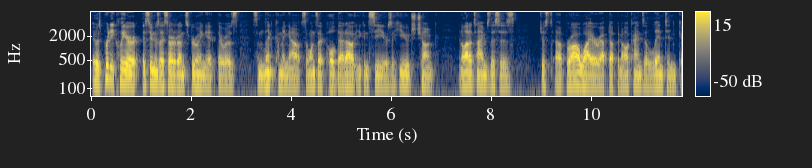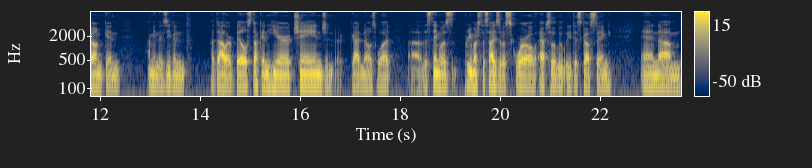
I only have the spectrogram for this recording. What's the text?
it was pretty clear as soon as I started unscrewing it, there was some lint coming out. So once I pulled that out, you can see there's a huge chunk. And a lot of times this is just a bra wire wrapped up in all kinds of lint and gunk. And I mean, there's even a dollar bill stuck in here, change, and God knows what. Uh, this thing was pretty much the size of a squirrel, absolutely disgusting. And um,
